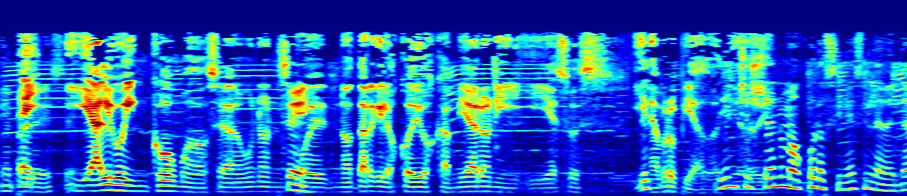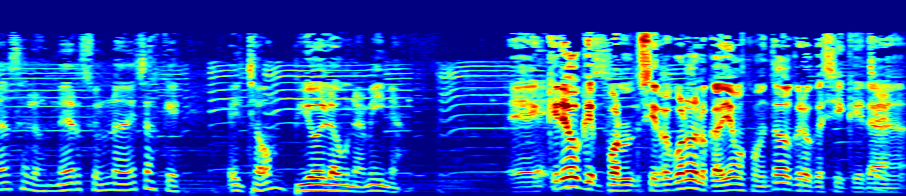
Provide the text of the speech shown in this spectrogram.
me parece. y algo incómodo, o sea, uno Sí. puede notar que los códigos cambiaron y, y eso es De- inapropiado. De día hecho, de yo no me acuerdo si no es en La venganza de los nerds o en una de esas que el chabón viola una mina. Eh, creo que, por, si recuerdo lo que habíamos comentado, creo que sí, que era...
